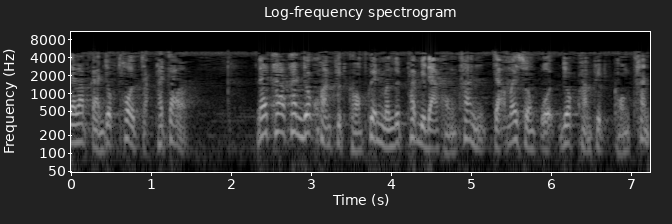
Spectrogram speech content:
ได้รับการยกโทษจากพระเจ้า และถ้าท่านยกความผิดของเพื่อนมนุษย์พระบิดาของท่านจะไม่ทรงโปรดยกความผิดของท่าน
